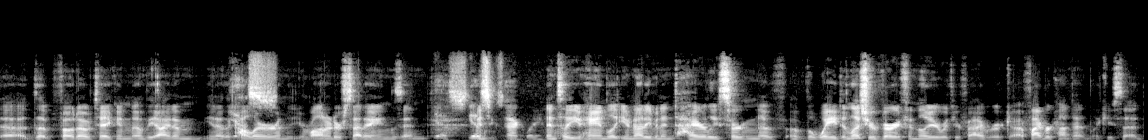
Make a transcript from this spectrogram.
uh, the photo taken of the item, you know, the Yes. color and your monitor settings, and Yes, yes, And- exactly. until you handle it, you're not even entirely certain of, of the weight, unless you're very familiar with your fabric uh, fiber content, like you said.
